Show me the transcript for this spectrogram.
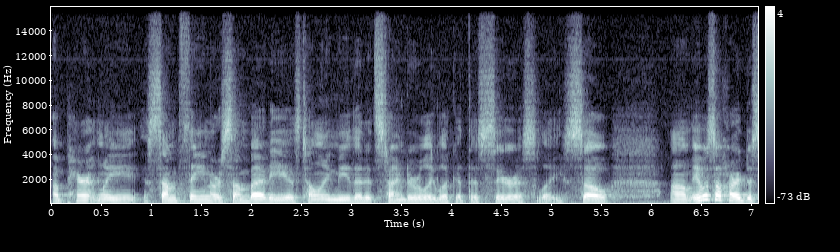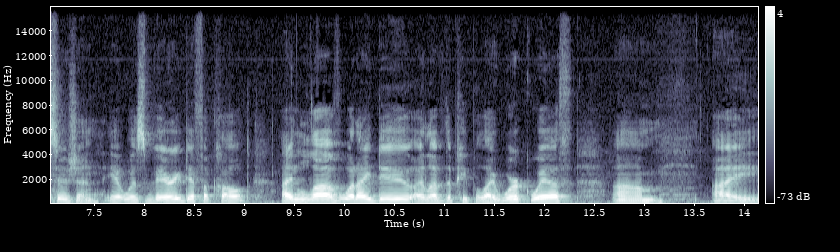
apparently something or somebody is telling me that it's time to really look at this seriously so um, it was a hard decision. It was very difficult. I love what I do. I love the people I work with. Um, I,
